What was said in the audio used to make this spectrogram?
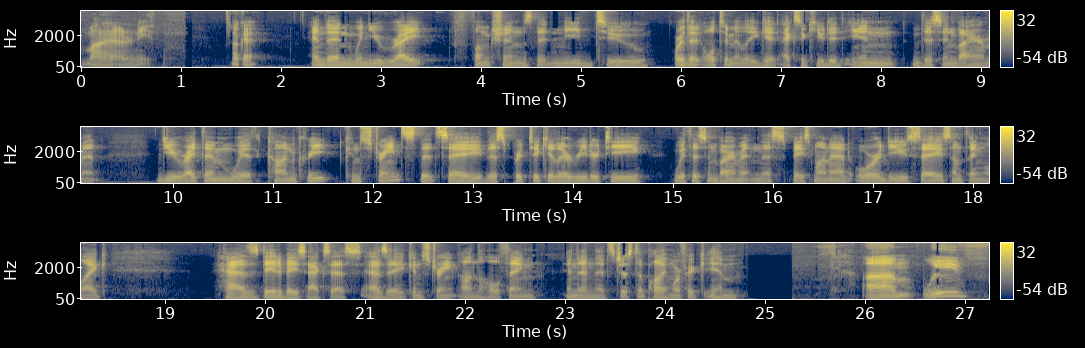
monad underneath. Okay. And then when you write functions that need to, or that ultimately get executed in this environment, do you write them with concrete constraints that say this particular reader T with this environment in this base monad? Or do you say something like has database access as a constraint on the whole thing? And then that's just a polymorphic im. Um, we've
